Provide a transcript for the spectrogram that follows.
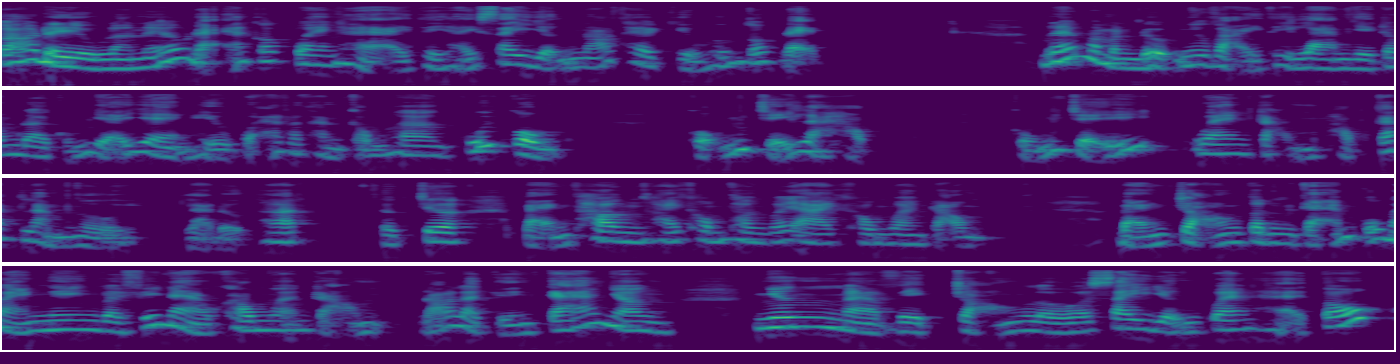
Có điều là nếu đã có quan hệ thì hãy xây dựng nó theo chiều hướng tốt đẹp. Nếu mà mình được như vậy thì làm gì trong đời cũng dễ dàng, hiệu quả và thành công hơn. Cuối cùng cũng chỉ là học cũng chỉ quan trọng học cách làm người là được hết. Được chưa? Bạn thân hay không thân với ai không quan trọng. Bạn chọn tình cảm của bạn nghiêng về phía nào không quan trọng. Đó là chuyện cá nhân. Nhưng mà việc chọn lựa xây dựng quan hệ tốt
